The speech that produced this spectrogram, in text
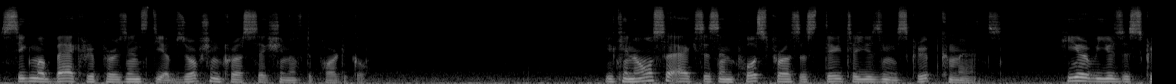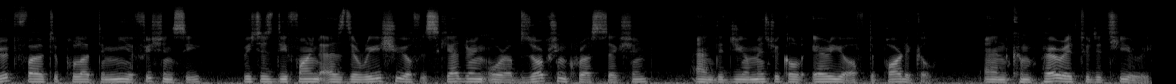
sigma back represents the absorption cross-section of the particle. You can also access and post-process data using script commands. Here we use a script file to plot the Mie efficiency which is defined as the ratio of scattering or absorption cross-section and the geometrical area of the particle, and compare it to the theory.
